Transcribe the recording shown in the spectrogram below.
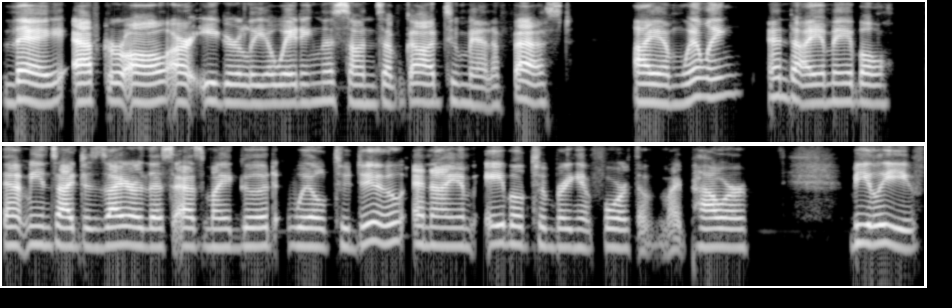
They after all are eagerly awaiting the sons of god to manifest. I am willing and i am able. That means i desire this as my good will to do and i am able to bring it forth of my power. Believe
